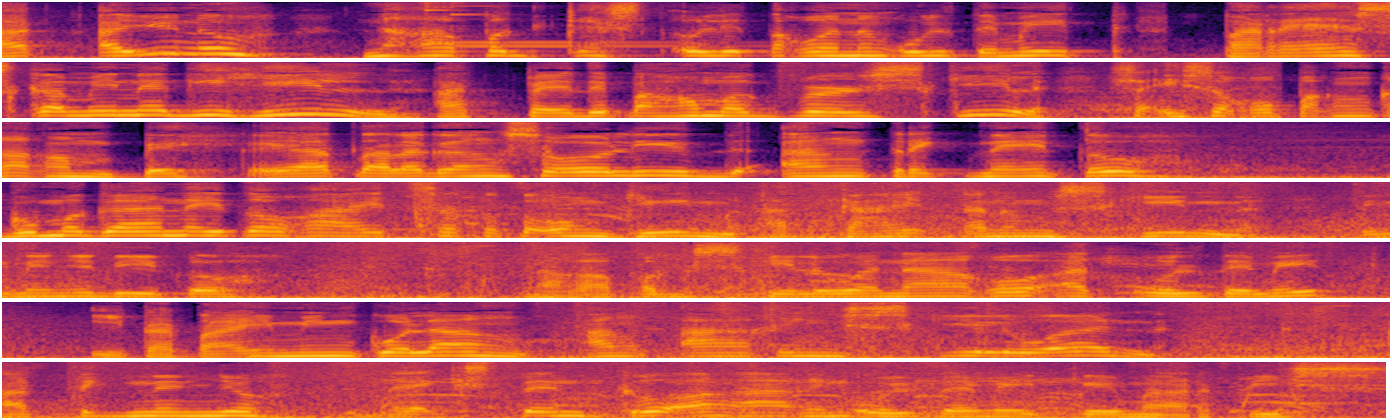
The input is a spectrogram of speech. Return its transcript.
At ayun oh, nakapag-cast ulit ako ng ultimate. Parehas kami nag-heal. At pwede pa ako mag-first skill sa isa ko pang kakampi. Kaya talagang solid ang trick na ito. Gumagana ito kahit sa totoong game at kahit anong skin. Tingnan nyo dito. Nakapag-skill 1 na ako at ultimate, ita-timing ko lang ang aking skill 1. At tignan nyo, na-extend ko ang aking ultimate kay Martis.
